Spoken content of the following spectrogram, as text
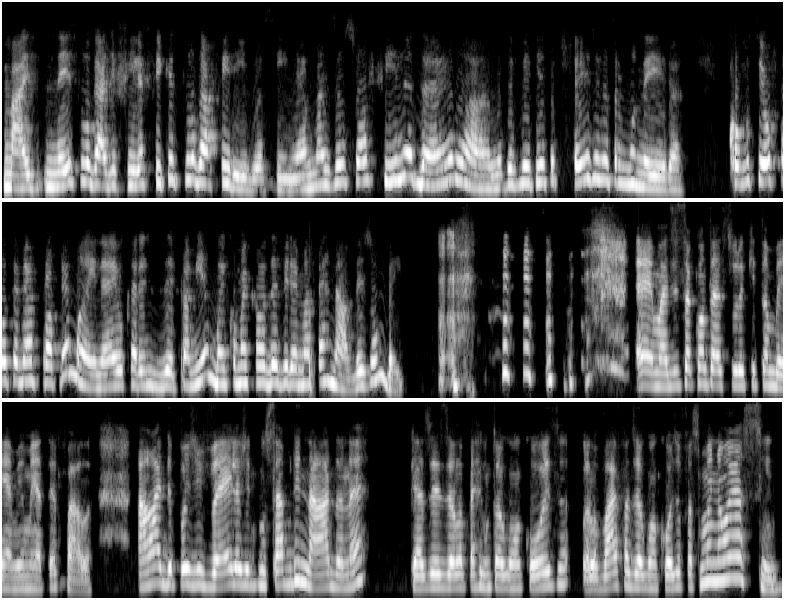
Mas nesse lugar de filha fica esse lugar ferido, assim, né? Mas eu sou a filha dela, ela deveria ter feito de outra maneira. Como se eu fosse a minha própria mãe, né? Eu quero dizer para minha mãe como é que ela deveria maternar. Vejam bem. é, mas isso acontece por aqui também, a minha mãe até fala. Ah, depois de velha a gente não sabe de nada, né? Porque às vezes ela pergunta alguma coisa, ela vai fazer alguma coisa, eu faço, mas não é assim.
